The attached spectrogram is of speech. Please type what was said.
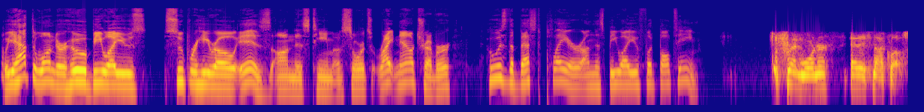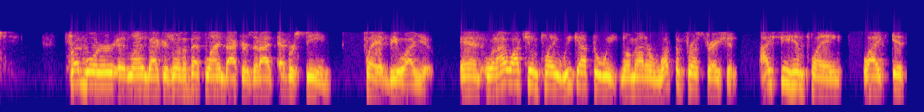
Well, you have to wonder who BYU's superhero is on this team of sorts right now. Trevor, who is the best player on this BYU football team? Fred Warner, and it's not close. Fred Warner and linebackers are one of the best linebackers that I've ever seen play at BYU. And when I watch him play week after week, no matter what the frustration, I see him playing like it's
